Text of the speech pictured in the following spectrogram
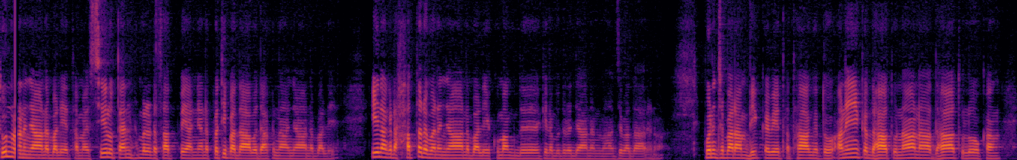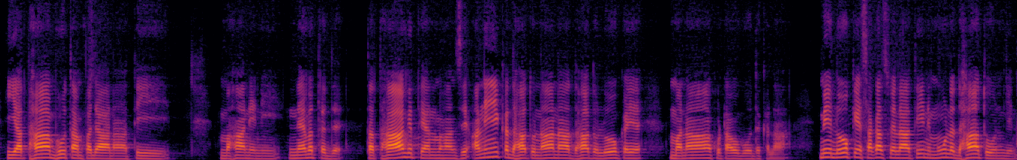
තුන්වන ඥාන බලය තමයි සියලු තැන්වලට සත්වයන් යන ප්‍රතිපදාව දක්නා ඥාන බලය. ඊළඟට හතරවන ඥාන බලය කුමක්ද කියලා බුදුරජාණන් වහන්සේ වදාරනවා. පුනච පරම් භික්කවේ තථාගතෝ අනේක ධාතු නානා ධාතු ලෝකං යථා භූතම් පජානාති මහණෙනි නැවතද තථාගතයන් වහන්සේ අනේක ධාතු නානා ධාතු ලෝකය මනාකොට අවබෝධ කළා. මේ ලෝකය සකස් වෙලා තියෙන මූල ධාතුන්ගෙන්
